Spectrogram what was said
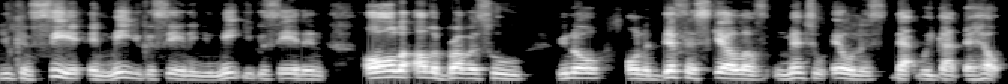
you can see it in me, you can see it in Unique, you can see it in all the other brothers who, you know, on a different scale of mental illness that we got the help.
